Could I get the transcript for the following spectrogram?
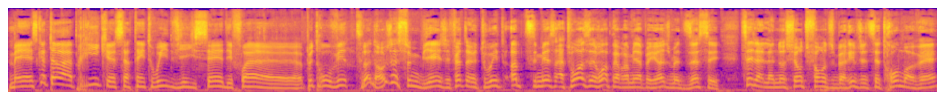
Mais est-ce que tu as appris que certains tweets vieillissaient des fois euh, un peu trop vite? Non, non, j'assume bien. J'ai fait un tweet optimiste. À 3-0 après la première période, je me disais, c'est, tu sais, la, la notion de fond du baril, j'ai dit, c'est trop mauvais.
